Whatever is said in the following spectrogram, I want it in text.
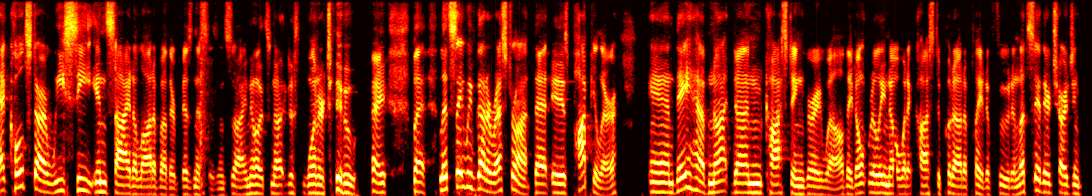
at Cold Star, we see inside a lot of other businesses. And so I know it's not just one or two, right? But let's say we've got a restaurant that is popular and they have not done costing very well. They don't really know what it costs to put out a plate of food. And let's say they're charging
